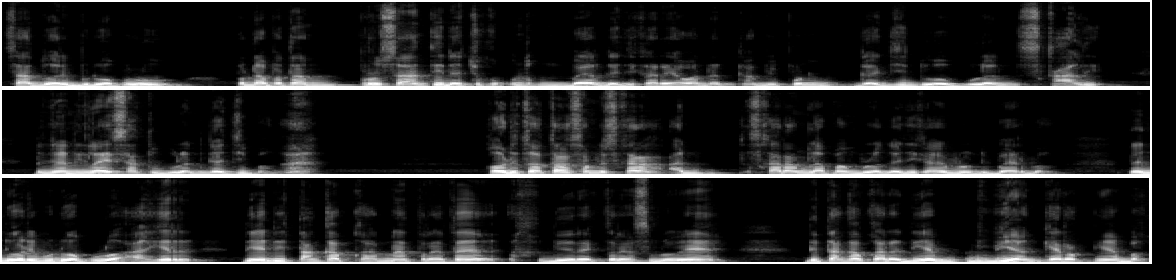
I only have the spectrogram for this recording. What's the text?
saat 2020, pendapatan perusahaan tidak cukup untuk membayar gaji karyawan dan kami pun gaji dua bulan sekali dengan nilai satu bulan gaji bang. Hah? Kalau di total sampai sekarang sekarang 8 bulan gaji kami belum dibayar bang. Dan 2020 akhir dia ditangkap karena ternyata direktur yang sebelumnya ditangkap karena dia biang keroknya bang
